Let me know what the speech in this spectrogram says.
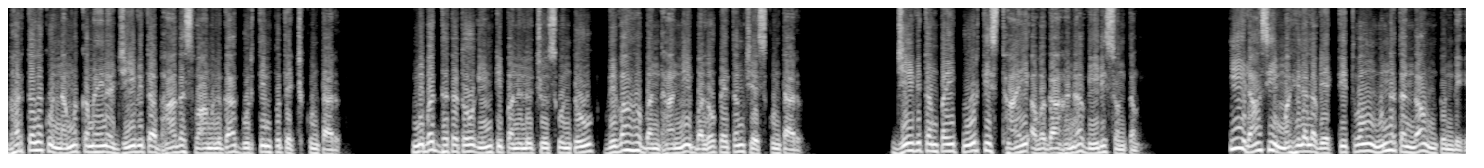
భర్తలకు నమ్మకమైన జీవిత భాగస్వాములుగా గుర్తింపు తెచ్చుకుంటారు. నిబద్ధతతో ఇంటి పనులు చూసుకుంటూ వివాహ బంధాన్ని బలోపేతం చేసుకుంటారు. జీవితంపై పూర్తి స్థాయి అవగాహన వీరి సొంతం. ఈ రాశి మహిళల వ్యక్తిత్వం ఉన్నతంగా ఉంటుంది.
